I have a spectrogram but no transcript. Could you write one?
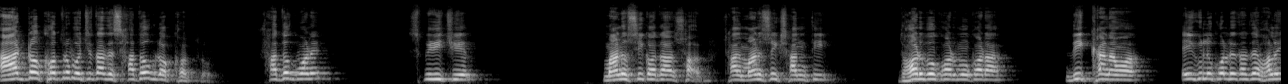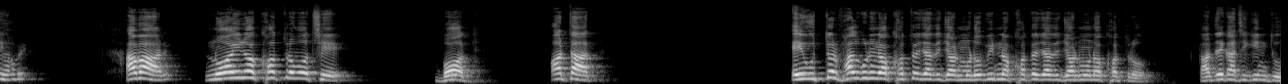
আট নক্ষত্র বলছে তাদের সাধক নক্ষত্র। সাধক মানে স্পিরিচুয়াল মানসিকতা মানসিক শান্তি ধর্মকর্ম করা, দীক্ষা নেওয়া, এইগুলো করলে তাদের ভালোই হবে। আবার নয় নক্ষত্র বলছে বধ, অর্থাৎ এই উত্তর ফাল্গুনী নক্ষত্রে যাদের জন্ম, রবির নক্ষত্রে যাদের জন্ম নক্ষত্র, তাদের কাছে কিন্তু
